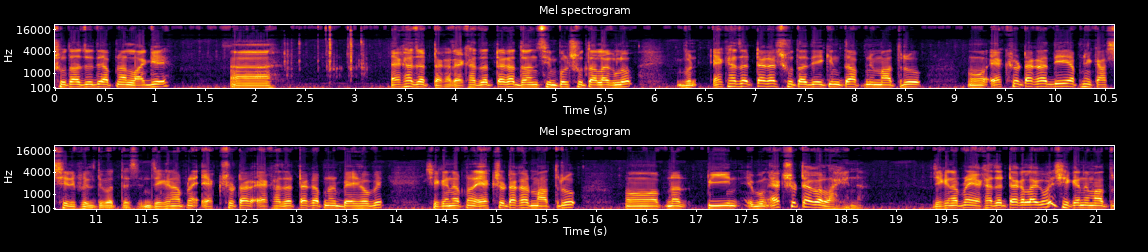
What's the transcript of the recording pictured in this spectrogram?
সুতা যদি আপনার লাগে এক হাজার টাকার, এক হাজার টাকার ধরেন সিম্পল সুতা লাগল। এবং এক হাজার টাকার সুতা দিয়ে কিন্তু আপনি মাত্র একশো টাকা দিয়ে আপনি কাজ সেরে ফেলতে পারতেছেন। যেখানে আপনার একশো টাকা, এক হাজার টাকা আপনার ব্যয় হবে, সেখানে আপনার একশো টাকার মাত্র আপনার পিন এবং একশো টাকা লাগে না। যেখানে আপনার এক হাজার টাকা লাগবে, সেখানে মাত্র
